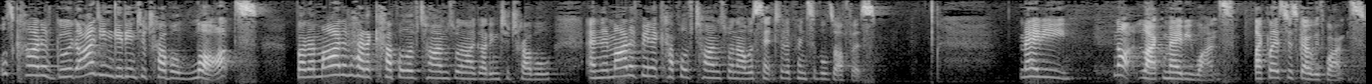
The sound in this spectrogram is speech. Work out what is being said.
was kind of good. I didn't get into trouble lots, but I might have had a couple of times when I got into trouble, and there might have been a couple of times when I was sent to the principal's office. Maybe, not like maybe once. Like, let's just go with once.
